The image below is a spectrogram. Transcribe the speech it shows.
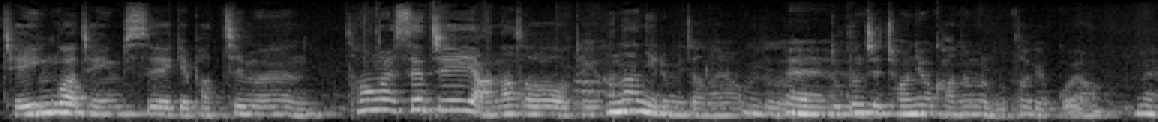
제인과 제임스에게 받침은 성을 쓰지 않아서 되게 흔한 이름이잖아요. 그래서 네. 누군지 전혀 가늠을 못하겠고요. 네.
